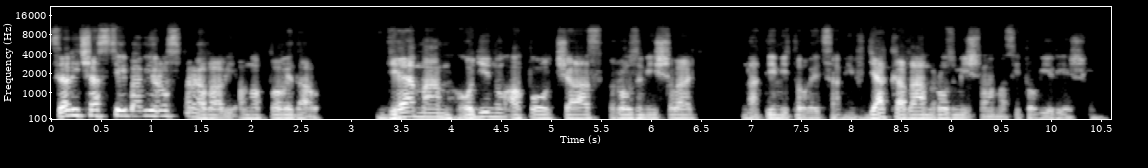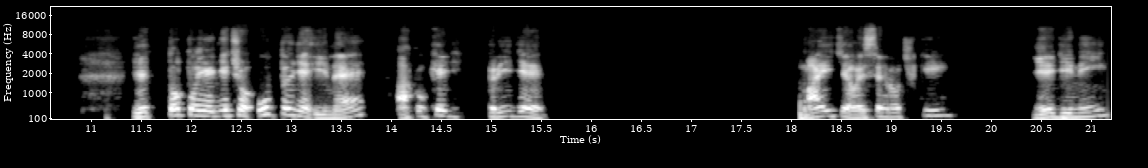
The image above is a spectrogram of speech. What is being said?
celý čas ste iba vy rozprávali. On odpovedal, ja mám hodinu a pol čas rozmýšľať nad týmito vecami. Vďaka vám rozmýšľam a si to vyrieším. Že toto je niečo úplne iné, ako keď príde majiteľ leseročky, jediný,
